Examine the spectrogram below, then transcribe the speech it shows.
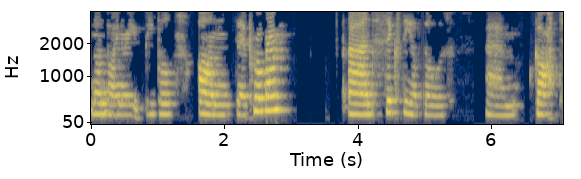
non-binary people on the program and 60 of those um, got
